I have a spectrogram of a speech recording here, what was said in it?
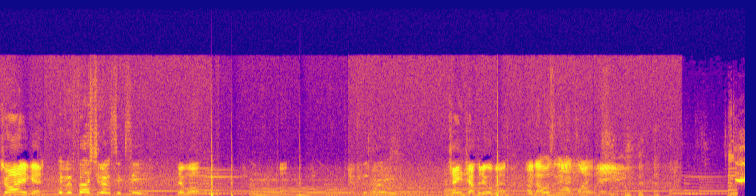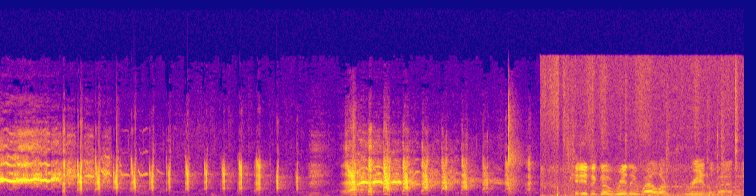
Try again. If at first you don't succeed, Then what? the dream. Change up a little bit. Yeah, that wasn't even Oh my close. Could either go really well or really badly.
